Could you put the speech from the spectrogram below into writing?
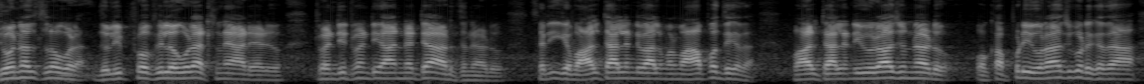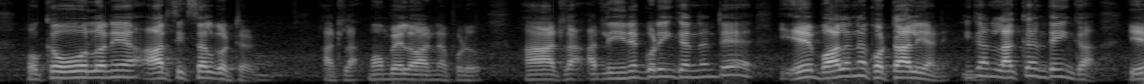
జోనల్స్లో కూడా దులీప్ ట్రోఫీలో కూడా అట్లనే ఆడాడు. ట్వంటీ ట్వంటీ ఆడినట్టే ఆడుతున్నాడు. సరే ఇక వాళ్ళ టాలెంట్ వాళ్ళు మనం ఆపొద్దు కదా. వాళ్ళ టాలెంట్ యువరాజ్ ఉన్నాడు. ఒకప్పుడు యువరాజ్ కూడా కదా ఒక్క ఓవర్లోనే ఆరు సిక్సాలు కొట్టాడు. అట్లా ముంబైలో ఆడినప్పుడు. అట్లా అట్లా ఈయనకు కూడా ఇంకేంటంటే ఏ బాల్ అన్నా కొట్టాలి అని. ఇంకా లక్ అంతే ఇంకా. ఏ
